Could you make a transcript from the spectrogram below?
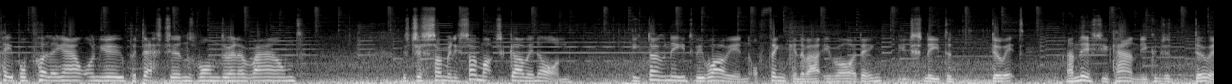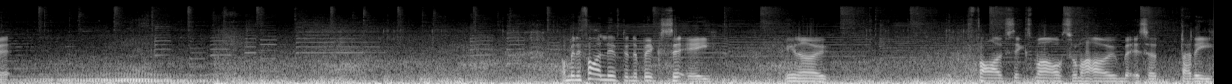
people pulling out on you, pedestrians wandering around, there's just so many, so much going on. You don't need to be worrying or thinking about your riding. You just need to do it. And this you can, you can just do it. I mean, if I lived in a big city, you know, five, six miles from home, but it's a bloody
